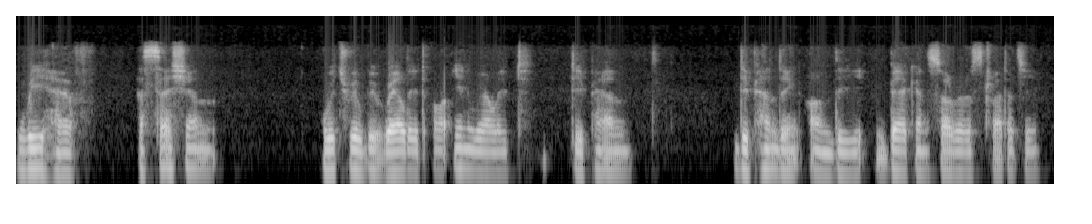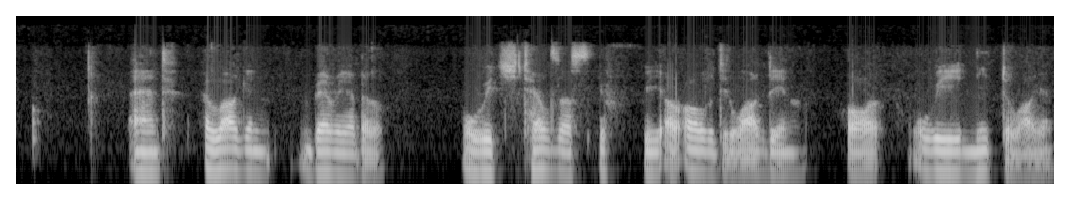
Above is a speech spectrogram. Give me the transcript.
We have a session which will be valid or invalid depend depending on the backend server strategy and a login variable which tells us if we are already logged in or we need to log in.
